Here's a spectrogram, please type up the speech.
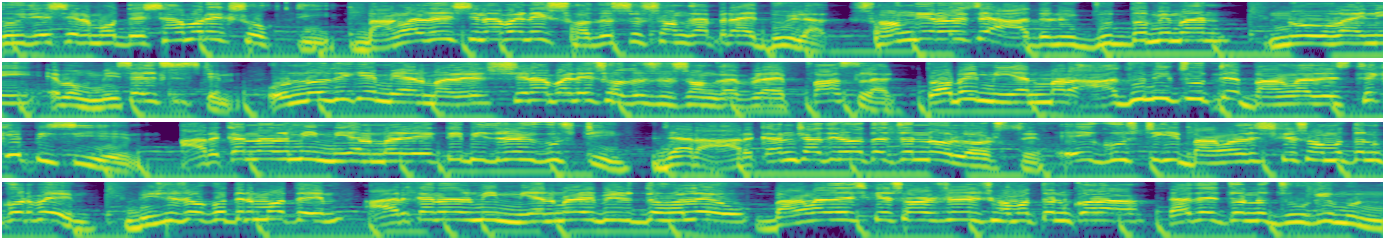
দুই দেশের মধ্যে সামরিক শক্তি। বাংলাদেশ সেনাবাহিনীর সদস্য সংখ্যা প্রায় দুই লাখ। সঙ্গে রয়েছে আধুনিক যুদ্ধ বিমান, নৌবাহিনী এবং মিসাইল সিস্টেম। অন্যদিকে মিয়ানমারের সেনাবাহিনীর সদস্য সংখ্যা প্রায় পাঁচ লাখ। তবে মিয়ানমার আধুনিক যুদ্ধে বাংলাদেশ থেকে পিছিয়ে। আরকান আর্মি মিয়ানমারের একটি বিদ্রোহী গোষ্ঠী, যারা আরকান স্বাধীনতার জন্য লড়ছে। এই গোষ্ঠী কি বাংলাদেশকে সমর্থন করবে? বিশেষজ্ঞদের মতে, আরকান আর্মি মিয়ানমারের বিরুদ্ধে হলেও বাংলাদেশকে সরাসরি সমর্থন করা তাদের জন্য ঝুঁকিপূর্ণ।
